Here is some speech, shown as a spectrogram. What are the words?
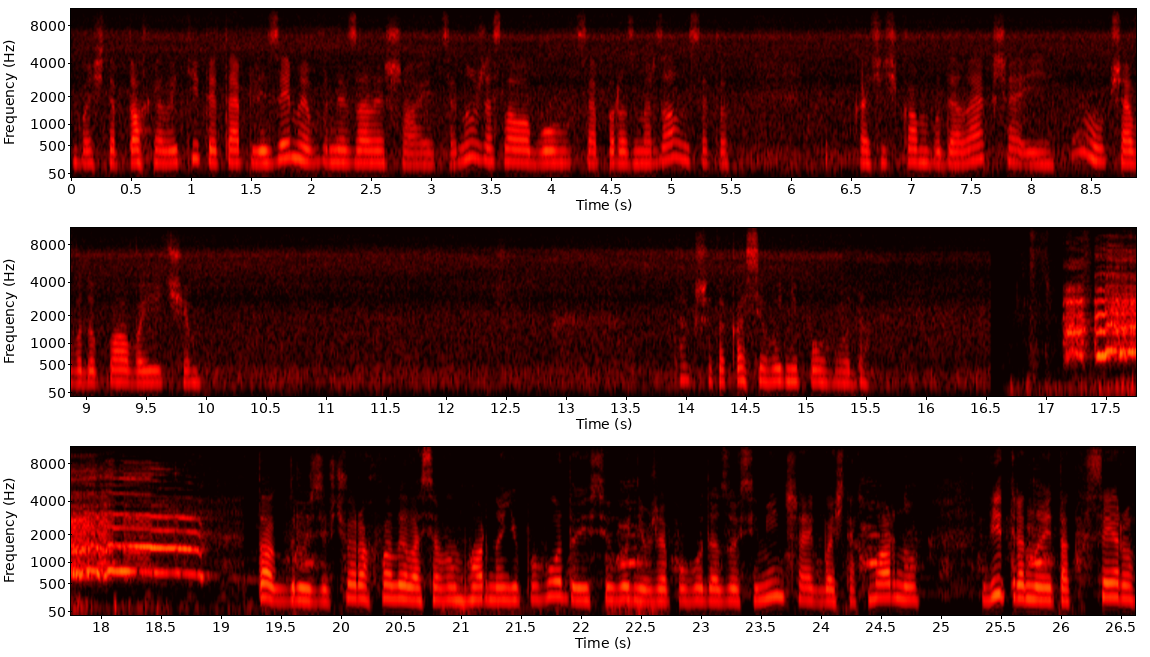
бачите, птахи летіти, теплі зими вони залишаються. Ну, вже, слава Богу, все порозмерзалося, то качечкам буде легше і ну, взагалі водоплаваючим. Так що така сьогодні погода. Так, друзі, вчора хвалилася вам гарною погодою. Сьогодні вже погода зовсім інша. Як бачите, хмарно, вітряно і так сиро.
